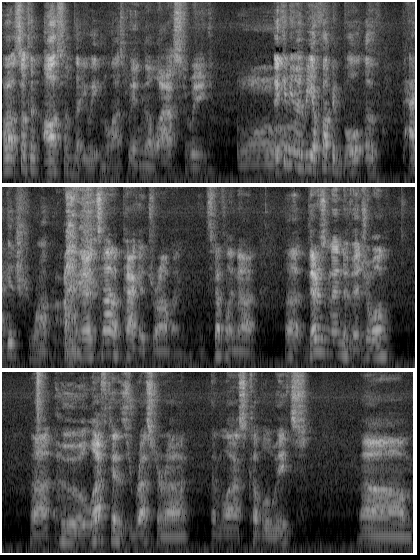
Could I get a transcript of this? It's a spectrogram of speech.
Oh, something awesome that you ate in the last week. In the last week. Ooh. It can even be a fucking bowl of packaged ramen. Yeah, it's not a packaged ramen. It's definitely not. Uh, there's an individual uh, who left his restaurant in the last couple of weeks, um,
